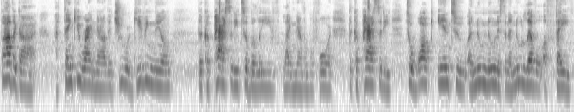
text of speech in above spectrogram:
Father God, I thank you right now that you are giving them the capacity to believe like never before, the capacity to walk into a new newness and a new level of faith.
